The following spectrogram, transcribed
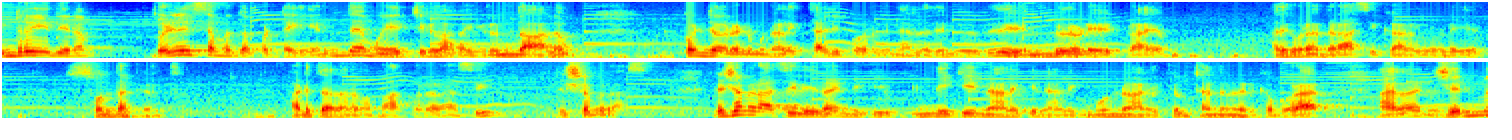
இன்றைய தினம் தொழில் சம்மந்தப்பட்ட எந்த முயற்சிகளாக இருந்தாலும் கொஞ்சம் ரெண்டு மூணு நாளைக்கு தள்ளி போகிறது நல்லதுங்கிறது எங்களுடைய அபிப்பிராயம். அதுக்கப்புறம் அந்த ராசிக்காரர்களுடைய சொந்த கருத்து. அடுத்ததாக நம்ம பார்க்குற ராசி ரிஷப ராசி. ரிஷப ராசியிலே தான் இன்னைக்கு இன்னைக்கு நாளைக்கு நாளைக்கு மூணு நாளைக்கும் சந்திரன் இருக்க போகிறார் அதனால் ஜென்ம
